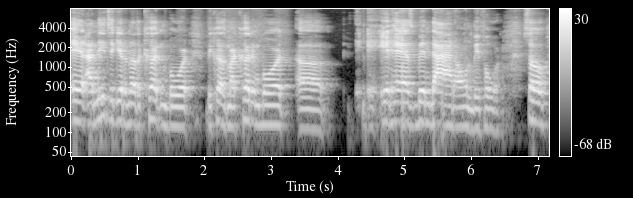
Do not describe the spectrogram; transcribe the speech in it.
And I need to get another cutting board because my cutting board, uh, it has been dyed on before. So,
